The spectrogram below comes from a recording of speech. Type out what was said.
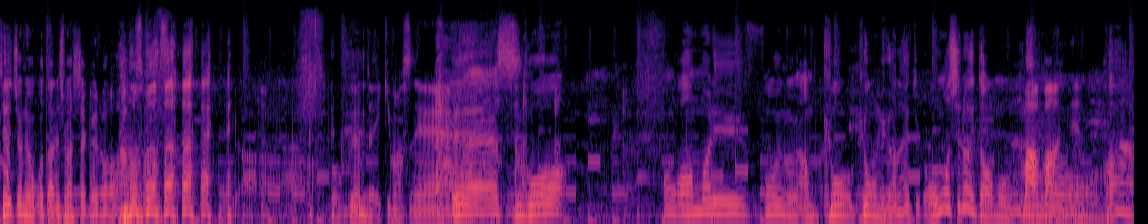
丁重にお断りしましたけど。僕やったら行きますね。えー、すごっ。なんかあんまりそういうのあんま興興味がないというか面白いとは思うんですけど。まあまあね。は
